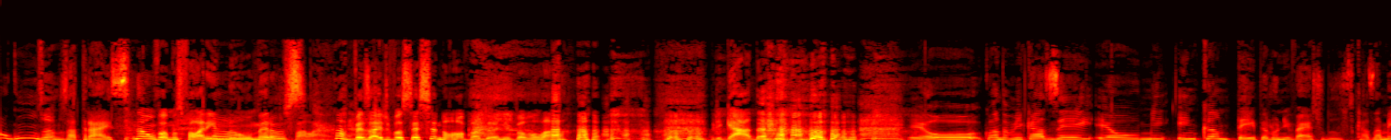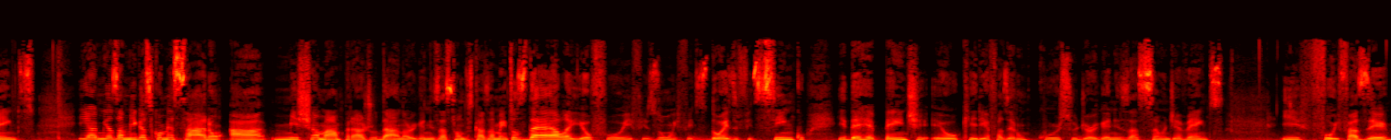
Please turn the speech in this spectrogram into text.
alguns anos atrás. Não vamos falar em Não números. Falar. Apesar de você ser nova, Dani, vamos lá. Obrigada. eu, quando me casei, eu me encantei pelo universo dos casamentos. E as minhas amigas começaram a me chamar para ajudar na organização dos casamentos dela. E eu fui, fiz um, e fiz dois, e fiz cinco. E de repente eu queria fazer um curso de organização de eventos. E fui fazer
